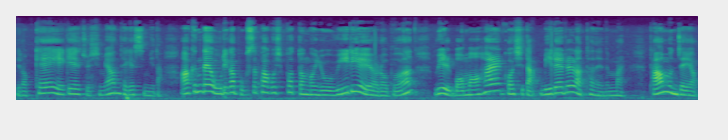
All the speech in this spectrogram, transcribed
이렇게 얘기해 주시면 되겠습니다. 아, 근데 우리가 복습하고 싶었던 건 요 will이에요, 여러분. will, 뭐뭐 할 것이다. 미래를 나타내는 말. 다음 문제예요.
